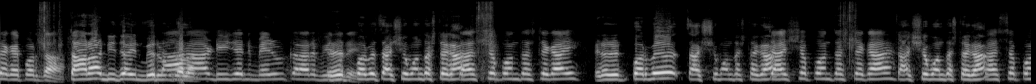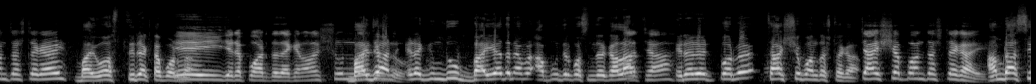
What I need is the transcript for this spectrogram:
টাকায় পর্দা। তারা design maroon colour design maroon কালারের ভিতরে। পড়বে চারশো পঞ্চাশ টাকা। চারশো পঞ্চাশ টাকায়। এটা রেট পড়বে চারশো পঞ্চাশ টাকা। চারশো পঞ্চাশ টাকা। চারশো পঞ্চাশ টাকা। চারশো পঞ্চাশ টাকায় ভাই অস্থির একটা পর্দা। এই যেটা পর্দা দেখেন অনেক সুন্দর ভাইজান এটা কিন্তু ভাইয়াদের আবার আপুদের পছন্দের কালার। আচ্ছা। এটা রেট পড়বে চারশো পঞ্চাশ টাকা। চারশো পঞ্চাশ টাকায়। আমরা আছি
